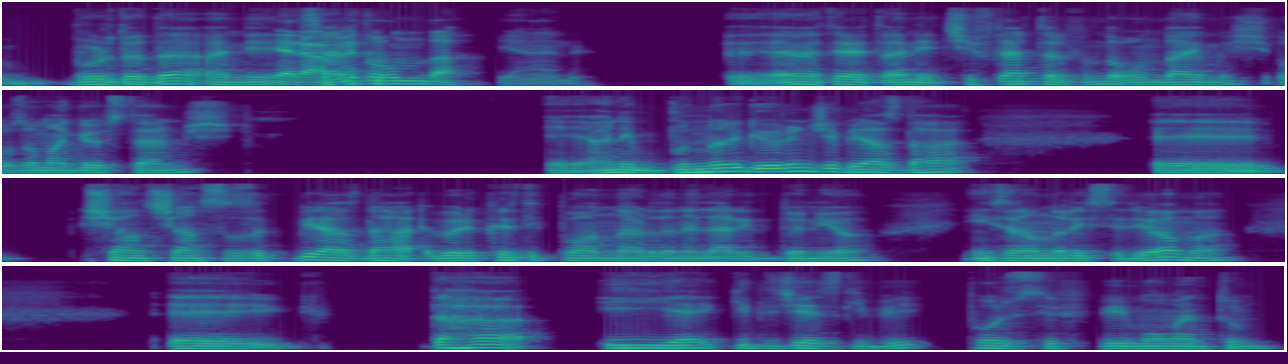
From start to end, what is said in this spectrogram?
burada da hani Keramet onda yani. e, Evet evet hani çiftler tarafında ondaymış. O zaman göstermiş. E, hani bunları görünce biraz daha e, şans şanssızlık biraz daha böyle kritik puanlarda neler dönüyor. İnsan onları hissediyor ama e, daha iyiye gideceğiz gibi pozitif bir momentum.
